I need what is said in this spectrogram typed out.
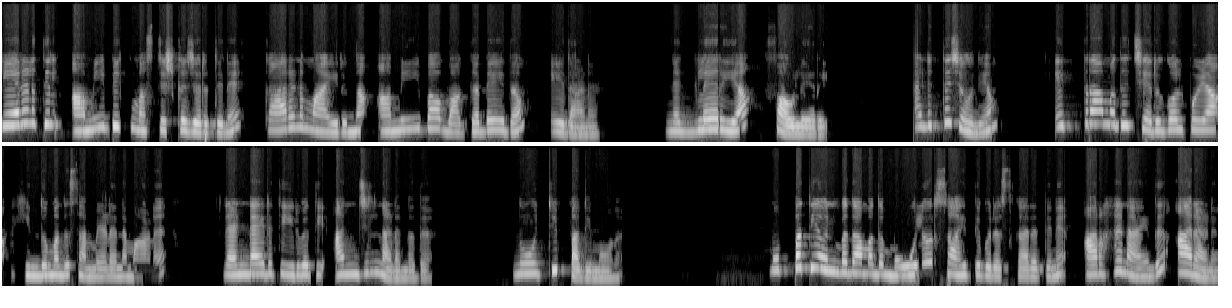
കേരളത്തിൽ അമീബിക് മസ്തിഷ്ക ജ്വരത്തിന് കാരണമായിരുന്ന അമീബ വകഭേദം ഏതാണ്? Naegleria fowleri. അടുത്ത ചോദ്യം. എത്രാമത് ചെറുകോൽപ്പുഴ ഹിന്ദുമത സമ്മേളനമാണ് രണ്ടായിരത്തി ഇരുപത്തി അഞ്ചിൽ നടന്നത്? നൂറ്റി പതിമൂന്ന് മുപ്പത്തി ഒൻപതാമത് മൂലൂർ സാഹിത്യ പുരസ്കാരത്തിന് അർഹനായത് ആരാണ്?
